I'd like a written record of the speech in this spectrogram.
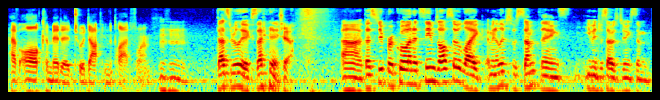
have all committed to adopting the platform. hmm That's really exciting. Yeah. Uh, that's super cool, and it seems also like I mean, at least with some things, even just I was doing some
